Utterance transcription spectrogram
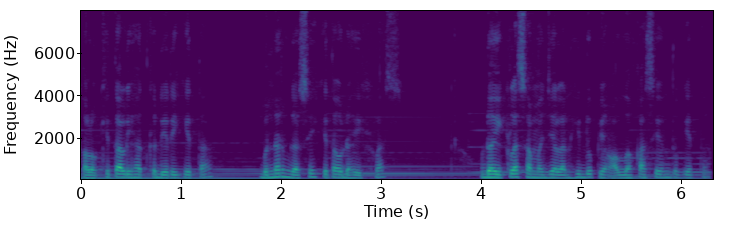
kalau kita lihat ke diri kita, benar nggak sih kita udah ikhlas? Udah ikhlas sama jalan hidup yang Allah kasih untuk kita?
